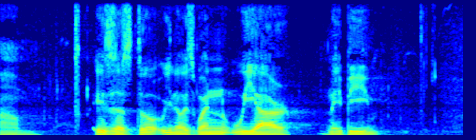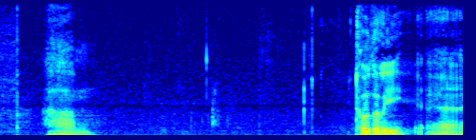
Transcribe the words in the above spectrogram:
Um, is as though you know is when we are maybe um, totally uh,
